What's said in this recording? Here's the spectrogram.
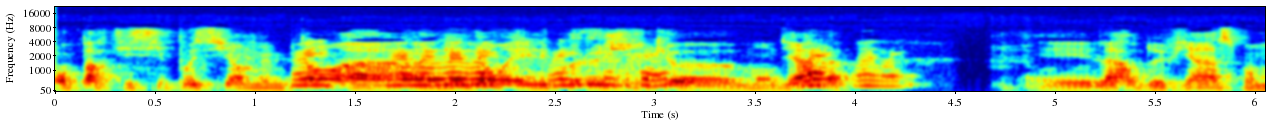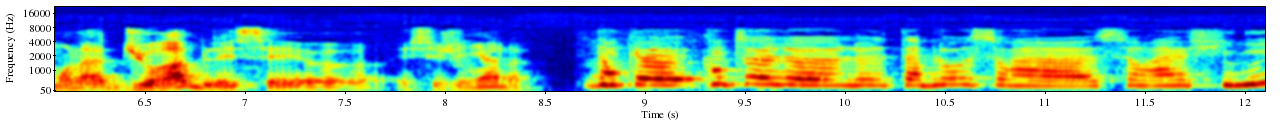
on participe aussi en même temps à, l'élan écologique euh, mondial. Et l'art devient à ce moment-là durable et c'est génial. Donc quand le, le, tableau sera, sera fini,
